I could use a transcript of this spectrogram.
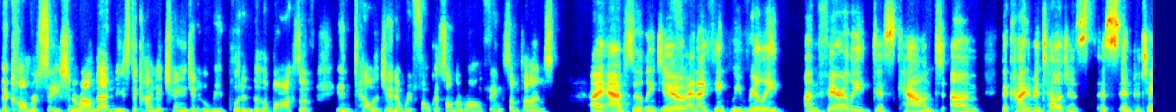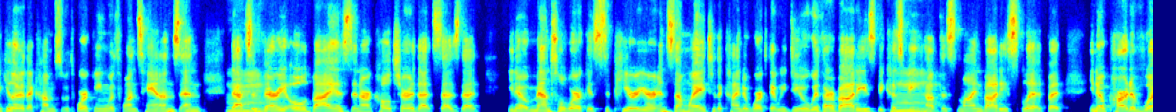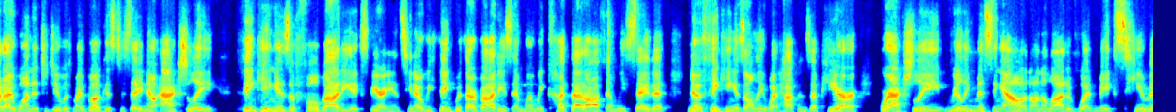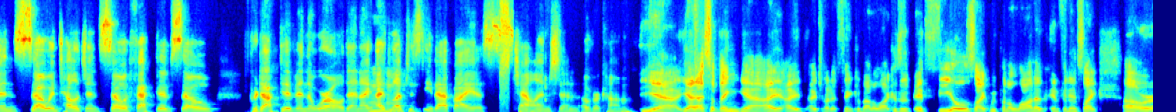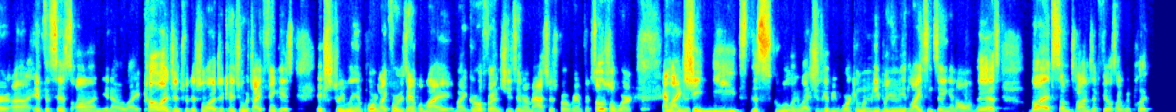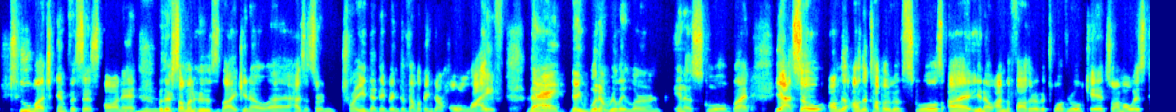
the conversation around that needs to kind of change and who we put into the box of intelligent and we focus on the wrong thing sometimes I absolutely do. And I think we really unfairly discount um, the kind of intelligence in particular that comes with working with one's hands. And that's mm. a very old bias in our culture that says that, you know, mental work is superior in some way to the kind of work that we do with our bodies because mm. we have this mind body split. But, you know, part of what I wanted to do with my book is to say, no, actually, thinking is a full body experience. You know, we think with our bodies and when we cut that off and we say that, no, thinking is only what happens up here, we're actually really missing out on a lot of what makes humans so intelligent, so effective, so productive in the world and I, would mm-hmm. love to see that bias challenged and overcome yeah yeah that's something yeah i i, I try to think about a lot because it, it, feels like we put a lot of emphasis like uh, or uh, emphasis on you know like college and traditional education which i think is extremely important like for example my my girlfriend she's in her master's program for social work and like mm-hmm. she needs the schooling like she's gonna be working with people mm-hmm. you need licensing and all of this but sometimes it feels like we put too much emphasis on it mm-hmm. where there's someone who's like you know uh, has a certain trade that they've been developing their whole life that right. they wouldn't really learn in a school but yeah so on the on the topic of schools i you know i'm the father of a 12 year old kid so i'm always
